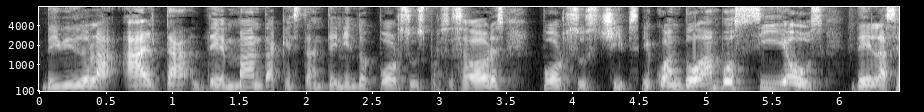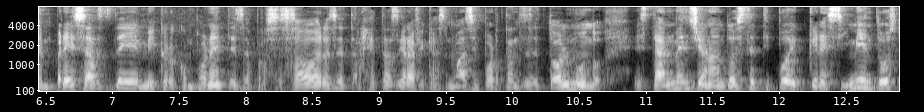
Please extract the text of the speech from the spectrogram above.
debido a la alta demanda que están teniendo por sus procesadores, por sus chips. Y cuando ambos CEOs de las empresas de microcomponentes, de procesadores, de tarjetas gráficas más importantes de todo el mundo están mencionando este tipo de crecimientos,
